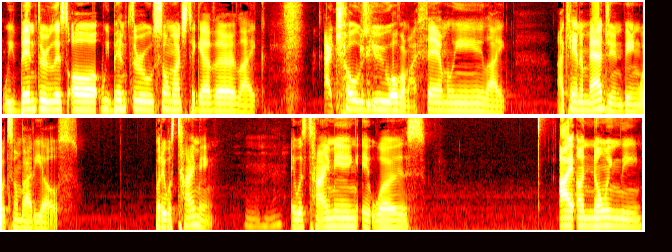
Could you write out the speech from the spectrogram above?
we've been through this all we've been through so much together like I chose you over my family like I can't imagine being with somebody else. But it was timing. Mm-hmm. It was timing. It was I unknowingly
